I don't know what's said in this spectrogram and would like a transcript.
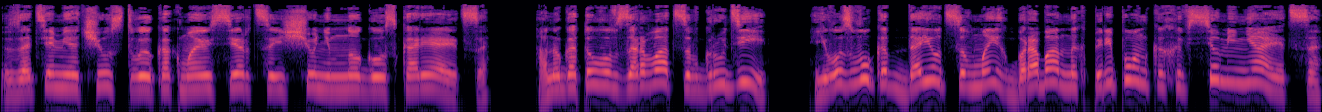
Затем я чувствую, как мое сердце еще немного ускоряется. Оно готово взорваться в груди. Его звук отдается в моих барабанных перепонках, и все меняется.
